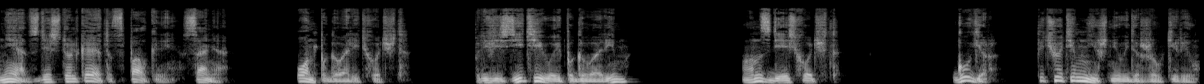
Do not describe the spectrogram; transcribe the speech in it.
«Нет, здесь только этот с палкой, Саня. Он поговорить хочет. Привезите его и поговорим». «Он здесь хочет». «Гугер, ты чего темнишь?» — не выдержал Кирилл.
